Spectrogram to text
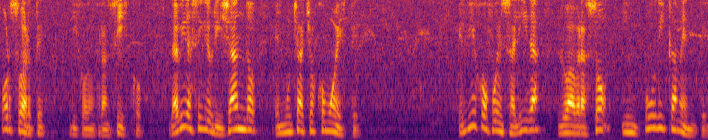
Por suerte, dijo don Francisco, la vida sigue brillando en muchachos como este. El viejo fue en salida, lo abrazó impúdicamente.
